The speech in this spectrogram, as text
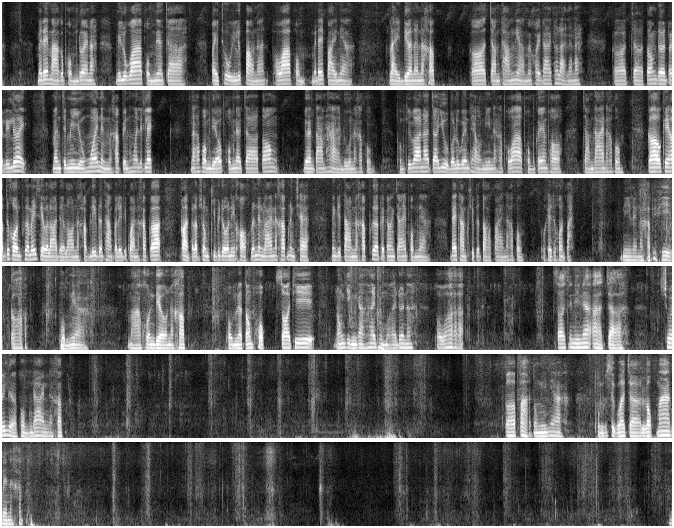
ไม่ได้มากับผมด้วยนะ ไม่รู้ว่าผมเนี่ยจะ ไปถูอีกหรือเปล่านะ เพราะว่าผมไม่ได้ไปเนี่ยหลายเดือนแล้วนะครับ ก็จำทางเนี่ยไม่ค่อยได้เท่าไหร่แล้วนะ ก็จะต้องเดินไปเรื่อยๆ มันจะมีอยู่ห้วยหนึ่งนะครับ เป็นห้วยเล็กๆ นะครับ ผมเดี๋ยวผมเนี่ยจะต้องเดินตามหาดูนะครับผม ผมคิดว่าน่าจะอยู่บริเวณแถวนี้นะครับ เพราะว่าผมก็ยังพอจำได้นะครับผม ก็โอเคครับทุกคนเพื่อไม่เสียเวลาเดี๋ยวเรานะครับ รีบเดินทางไปเลยดีกว่านะครับ ก็ก่อนไปรับชมคลิปวิดีโอนี้ขอคนละหนึ่งไลค์นะครับหนึ่งแชร์ หนึ่งติดตามนะครับ เพื่อเป็นกำลังใจให้ผมเนี่ย ได้ทำคลิปต่อไปนะครับผม โอเคทุกคนไป นี่เลยนะครับ พี่ๆก็ผมเนี่ยมาคนเดียวนะครับ ผมเนี่ยต้องพกสร้อยที่น้องหญิงเนี่ยให้ผมไว้ด้วยนะ เพราะว่าสร้อยเส้นนี้เนี่ยอาจจะช่วยเหลือผมได้นะครับ ก็ป่าตรงนี้เนี่ย ผมรู้สึกว่าจะรกมากเลยนะครับ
